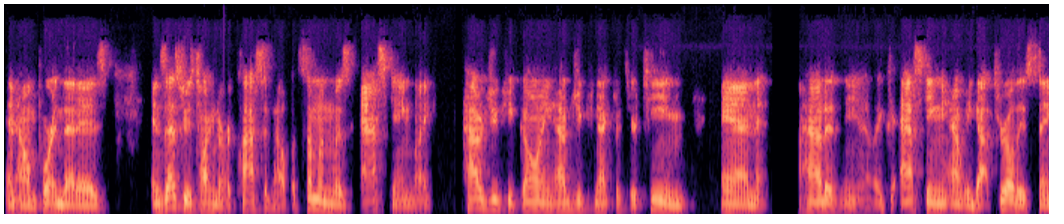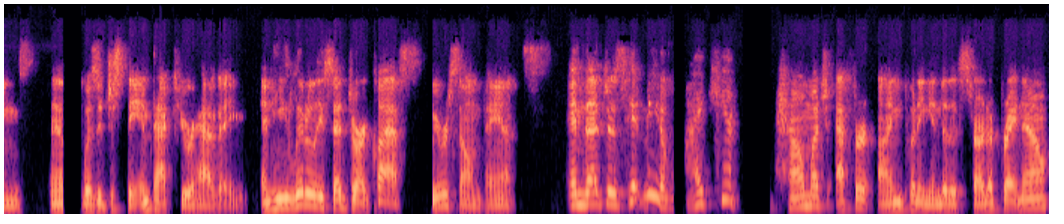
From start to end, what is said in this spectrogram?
and how important that is and that's what he was talking to our class about. But someone was asking, like, how did you keep going? How did you connect with your team? And how did, you know, like asking how he got through all these things. And was it just the impact you were having? And he literally said to our class, we were selling pants. And that just hit me of I can't how much effort I'm putting into this startup right now.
